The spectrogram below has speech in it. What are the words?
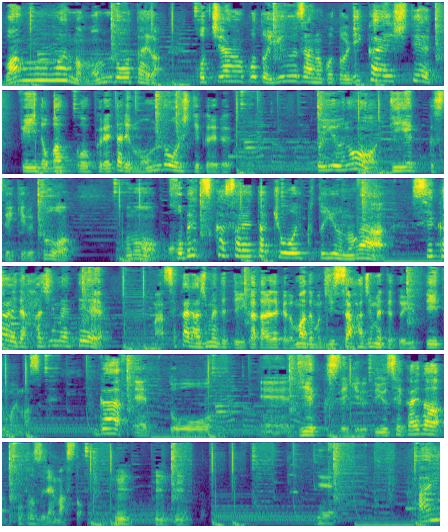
ワンオンワンの問答対話、こちらのこと、ユーザーのことを理解して、フィードバックをくれたり、問答をしてくれる。というのを DX できると、この個別化された教育というのが世界で初めて、まあ世界で初めてって言い方あれだけど、まあでも実際初めてと言っていいと思います。が、えっと、えー、DX できるという世界が訪れますと。うん、うん、うん。で、I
